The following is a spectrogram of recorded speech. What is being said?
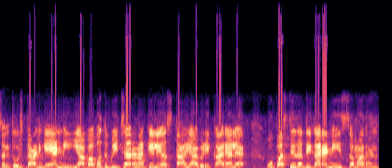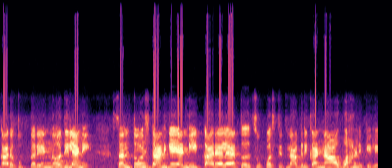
संतोष दांडगे यांनी याबाबत विचारणा केली असता यावेळी कार्यालयात उपस्थित अधिकाऱ्यांनी समाधानकारक उत्तरे न दिल्याने संतोष दांडगे यांनी कार्यालयातच उपस्थित नागरिकांना आवाहन केले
